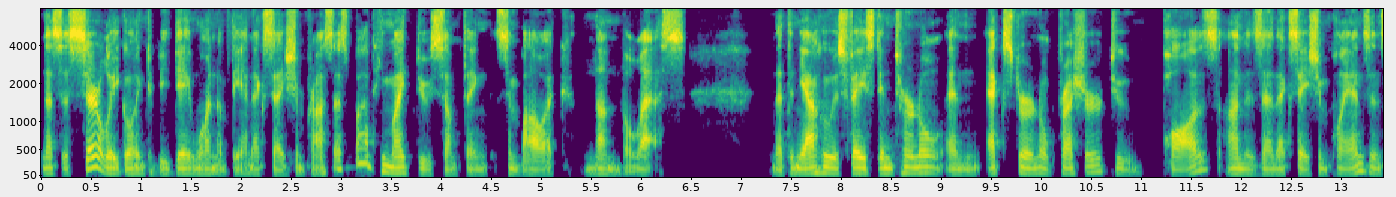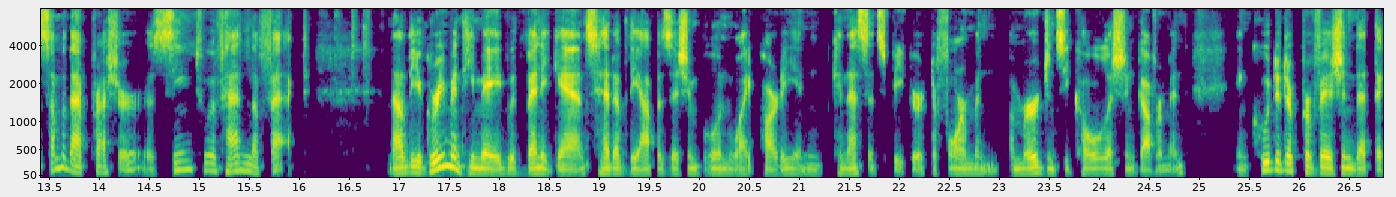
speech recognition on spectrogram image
necessarily going to be day one of the annexation process, but he might do something symbolic nonetheless. Netanyahu has faced internal and external pressure to pause on his annexation plans, and some of that pressure has seemed to have had an effect. Now, the agreement he made with Benny Gantz, head of the opposition Blue and White Party and Knesset Speaker, to form an emergency coalition government included a provision that the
